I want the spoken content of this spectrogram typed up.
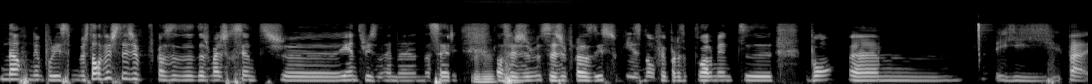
não, nem por isso. Mas talvez seja por causa das mais recentes eh, entries né, na, na série. Uhum. Talvez seja, por causa disso. O 15 não foi particularmente bom. Ahm, e pá,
